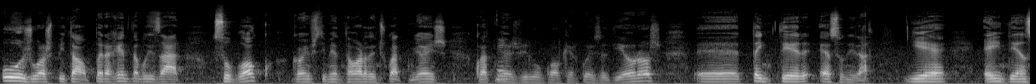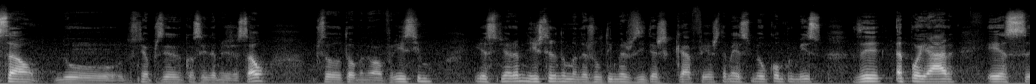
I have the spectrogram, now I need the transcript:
hoje o hospital, para rentabilizar o seu bloco, com um investimento na ordem dos 4 milhões, 4 milhões, qualquer coisa de euros, eh, tem que ter essa unidade. E é a intenção do, do Sr. Presidente do Conselho de Administração, o professor Dr. Manuel Veríssimo, e a senhora Ministra, numa das últimas visitas que cá fez, também assumiu o compromisso de apoiar esse,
